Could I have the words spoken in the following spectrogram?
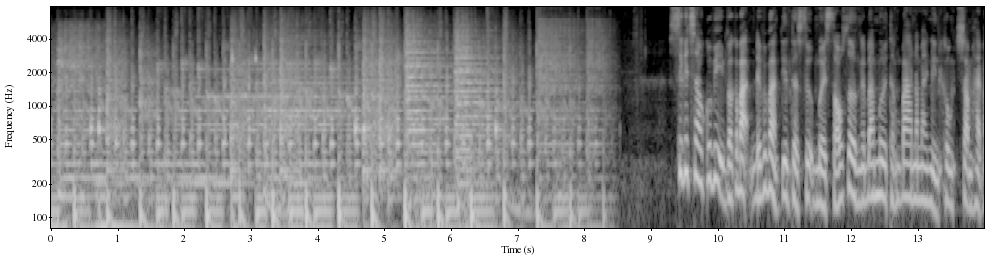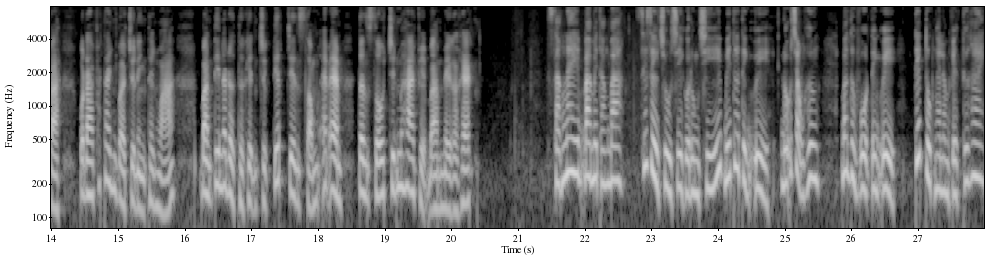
Xin kính chào quý vị và các bạn đến với bản tin thời sự 16 giờ ngày 30 tháng 3 năm 2023 của Đài Phát thanh và Truyền hình Thanh Hóa. Bản tin đã được thực hiện trực tiếp trên sóng FM tần số 92,3 MHz. Sáng nay 30 tháng 3, dưới sự chủ trì của đồng chí Bí thư tỉnh ủy Đỗ Trọng Hưng, Ban Thường vụ tỉnh ủy tiếp tục ngày làm việc thứ hai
